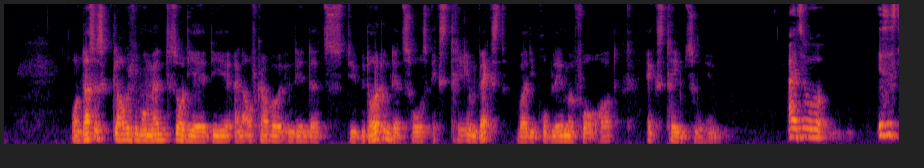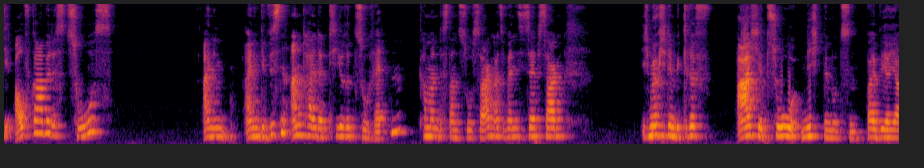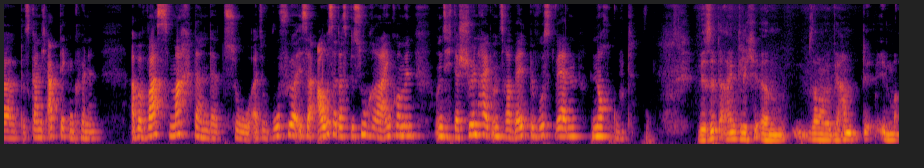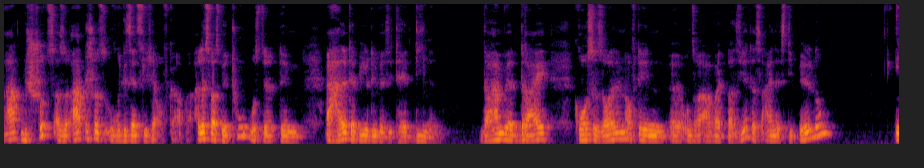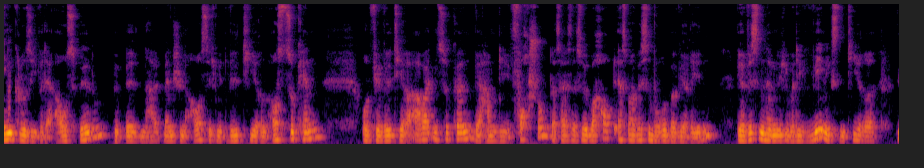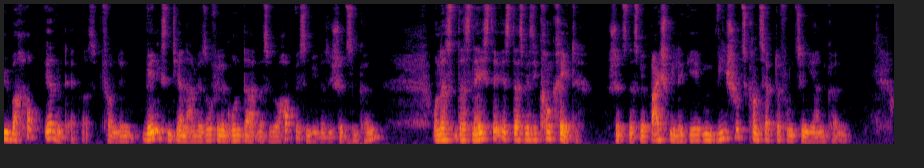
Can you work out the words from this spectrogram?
Und das ist, glaube ich, im Moment so die, die, eine Aufgabe, in der die Bedeutung der Zoos extrem wächst, weil die Probleme vor Ort extrem zunehmen. Also ist es die Aufgabe des Zoos, einen, einen gewissen Anteil der Tiere zu retten? Kann man das dann so sagen? Also wenn Sie selbst sagen, ich möchte den Begriff Arche Zoo nicht benutzen, weil wir ja das gar nicht abdecken können. Aber was macht dann der Zoo? Also wofür ist er außer dass Besucher reinkommen und sich der Schönheit unserer Welt bewusst werden, noch gut? Wir sind eigentlich, ähm, sagen wir, wir haben im Artenschutz, also Artenschutz ist unsere gesetzliche Aufgabe. Alles, was wir tun, muss dem Erhalt der Biodiversität dienen. Da haben wir drei große Säulen, auf denen äh, unsere Arbeit basiert. Das eine ist die Bildung, inklusive der Ausbildung. Wir bilden halt Menschen aus, sich mit Wildtieren auszukennen und für Wildtiere arbeiten zu können. Wir haben die Forschung, das heißt, dass wir überhaupt erstmal wissen, worüber wir reden. Wir wissen nämlich über die wenigsten Tiere überhaupt irgendetwas. Von den wenigsten Tieren haben wir so viele Grunddaten, dass wir überhaupt wissen, wie wir sie schützen können. Und das, das nächste ist, dass wir sie konkret schützen, dass wir Beispiele geben, wie Schutzkonzepte funktionieren können.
